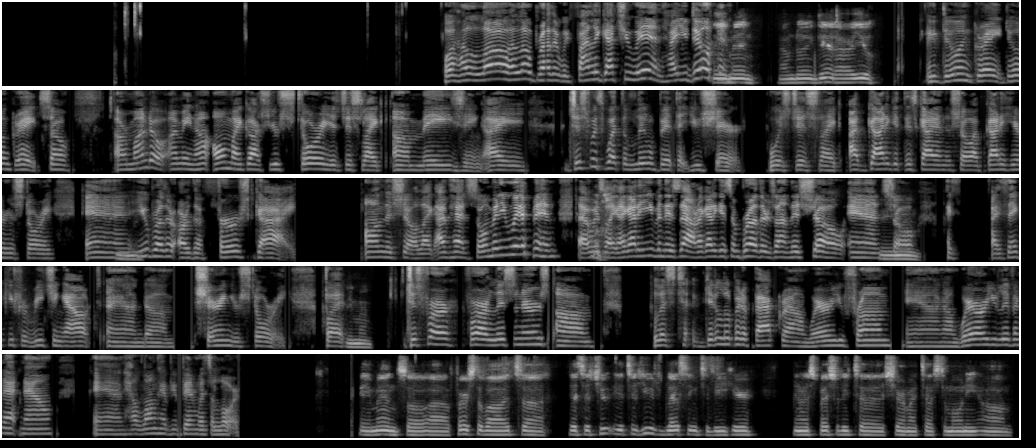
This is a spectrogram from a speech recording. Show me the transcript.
Well, hello, hello, brother. We finally got you in. How you doing? Amen. I'm doing good. How are you? You're doing great, doing great. So, Armando, I mean, oh my gosh, your story is just like amazing. I just with what the little bit that you shared was just like, I've got to get this guy on the show. I've got to hear his story. And Amen. you, brother, are the first guy on the show. Like, I've had so many women that was like, I got to even this out. I got to get some brothers on this show. And so. I, I thank you for reaching out and um, sharing your story. But Amen. just for our, for our listeners, um, let's t- get a little bit of background. Where are you from, and uh, where are you living at now, and how long have you been with the Lord? Amen. So, uh, first of all, it's a it's a hu- it's a huge blessing to be here, you know, especially to share my testimony. Um,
